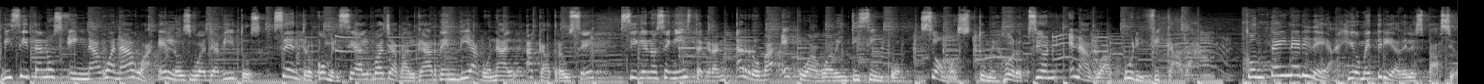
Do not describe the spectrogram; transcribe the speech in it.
Visítanos en Naguanagua, en Los Guayabitos, Centro Comercial Guayabal Garden, diagonal a Catrauce. Síguenos en Instagram, arroba Ecoagua25. Somos tu mejor opción en agua purificada. Container Idea, Geometría del Espacio.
